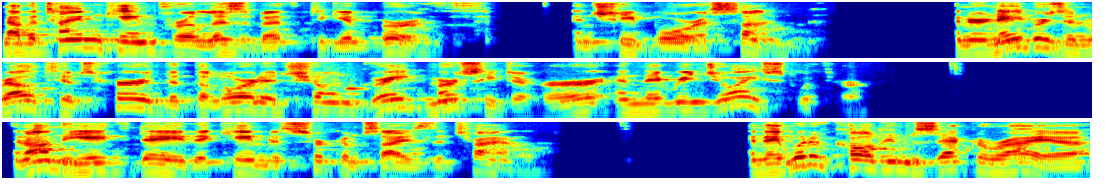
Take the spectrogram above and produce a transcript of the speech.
Now the time came for Elizabeth to give birth, and she bore a son. And her neighbors and relatives heard that the Lord had shown great mercy to her, and they rejoiced with her. And on the eighth day they came to circumcise the child. And they would have called him Zechariah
